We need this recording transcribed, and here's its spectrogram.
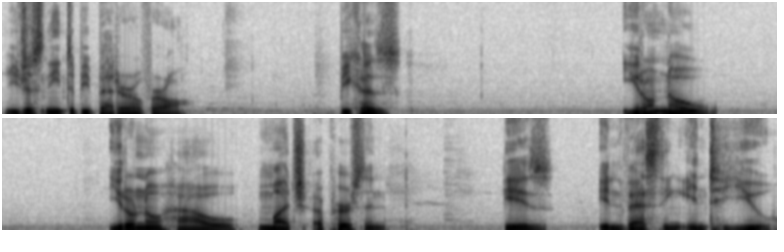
You just need to be better overall. Because you don't know you don't know how much a person is investing into you.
